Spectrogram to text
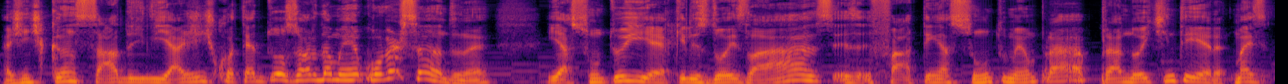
a gente cansado de viagem, a gente ficou até duas horas da manhã conversando, né? E assunto, e aqueles dois lá tem assunto mesmo pra para a noite inteira. Mas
